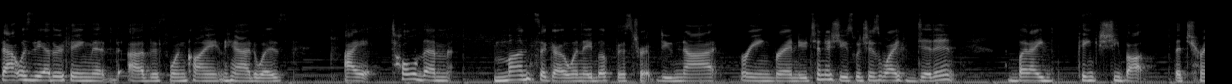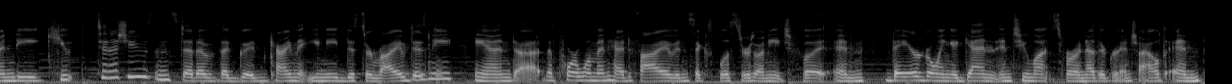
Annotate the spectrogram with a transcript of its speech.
That was the other thing that uh, this one client had was I told them months ago when they booked this trip, do not bring brand new tennis shoes, which his wife didn't. But I think she bought the trendy, cute tennis shoes instead of the good kind that you need to survive Disney. And uh, the poor woman had five and six blisters on each foot, and they are going again in two months for another grandchild. And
